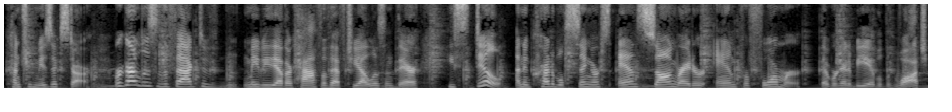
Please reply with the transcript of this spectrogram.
country music star. Regardless of the fact of maybe the other half of FGL isn't there, he's still an incredible singer and songwriter and performer that we're going to be able to watch.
